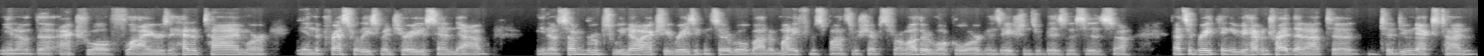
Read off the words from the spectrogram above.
you know, the actual flyers ahead of time or in the press release material you send out. You know, some groups we know actually raise a considerable amount of money from sponsorships from other local organizations or businesses. So that's a great thing if you haven't tried that out to, to do next time.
